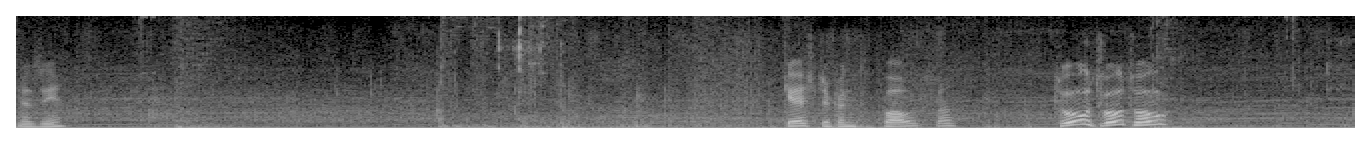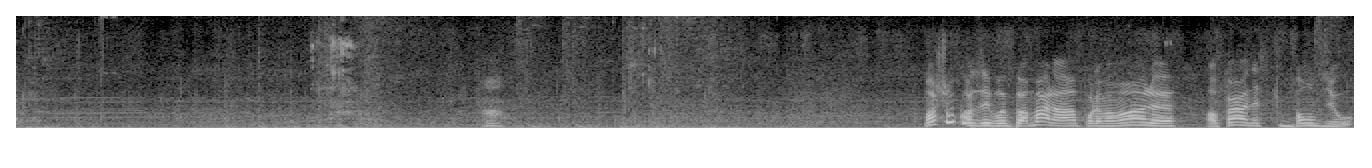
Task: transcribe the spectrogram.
Vas-y. Ok, je t'ai fait une petite pause, là. Tu vas où, tu vas où, tu vas où? Oh. Moi je trouve qu'on se débrouille pas mal hein, pour le moment le... on fait un de bon duo.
